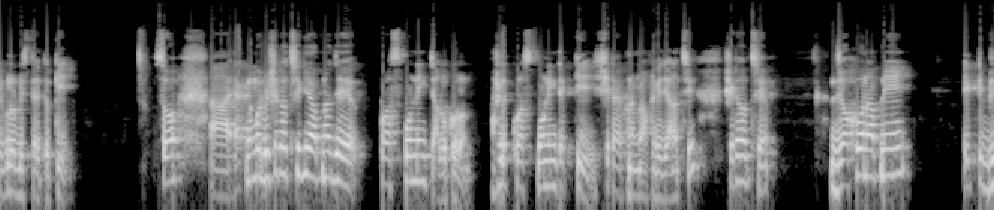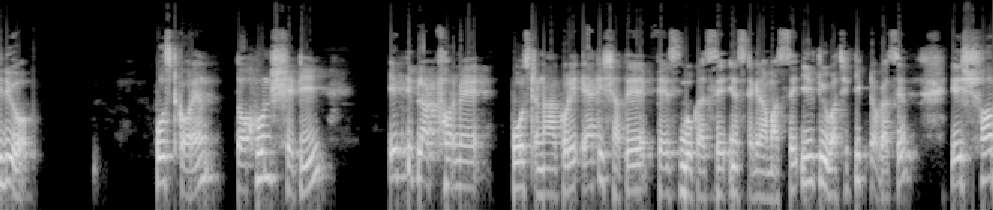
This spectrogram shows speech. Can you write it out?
এগুলোর বিস্তারিত কি? সো এক নম্বর বিষয়টা হচ্ছে কি আপনার যে ক্রসপন্ডিং চালু করুন। আসলে ক্রসপন্ডিংটা কি সেটা এখন আমি আপনাকে জানাচ্ছি। সেটা হচ্ছে, যখন আপনি একটি ভিডিও পোস্ট করেন, তখন সেটি একটি প্ল্যাটফর্মে পোস্ট না করে একই সাথে ফেসবুক আছে ইনস্টাগ্রাম আছে ইউটিউব আছে টিকটক আছে, এই সব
